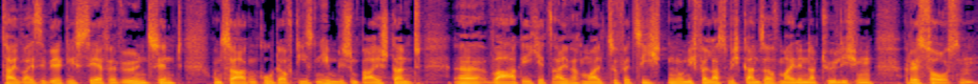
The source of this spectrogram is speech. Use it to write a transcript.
teilweise wirklich sehr verwöhnt sind und sagen, gut, auf diesen himmlischen Beistand äh, wage ich jetzt einfach mal zu verzichten und ich verlasse mich ganz auf meine natürlichen Ressourcen.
